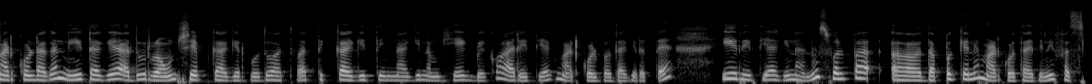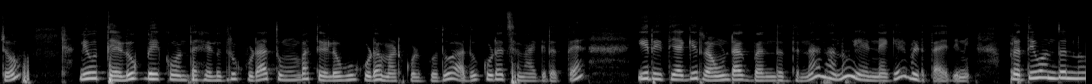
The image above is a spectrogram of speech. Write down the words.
ಮಾಡಿಕೊಂಡಾಗ ನೀಟಾಗಿ ಅದು ರೌಂಡ್ ಶೇಪ್ಗಾಗಿರ್ಬೋದು ಅಥವಾ ತಿಕ್ಕಾಗಿ, ತಿನ್ನಾಗಿ ನಮ್ಗೆ ಹೇಗೆ ಬೇಕೋ ಆ ರೀತಿಯಾಗಿ ಮಾಡ್ಕೊಳ್ಬೋದಾಗಿರುತ್ತೆ. ಈ ರೀತಿಯಾಗಿ ನಾನು ಸ್ವಲ್ಪ ದಪ್ಪಕ್ಕೇ ಮಾಡ್ಕೊಳ್ತಾ ಇದ್ದೀನಿ ಫಸ್ಟು. ನೀವು ತೆಳುಗಬೇಕು ಅಂತ ಹೇಳಿದ್ರು ಕೂಡ ತುಂಬ ತೆಳುಗು ಕೂಡ ಮಾಡ್ಕೊಳ್ಬೋದು, ಅದು ಕೂಡ ಚೆನ್ನಾಗಿರುತ್ತೆ. ಈ ರೀತಿಯಾಗಿ ರೌಂಡಾಗಿ ಬಂದದ್ದನ್ನು ನಾನು ಎಣ್ಣೆಗೆ ಬಿಡ್ತಾಯಿದ್ದೀನಿ ಪ್ರತಿಯೊಂದನ್ನು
